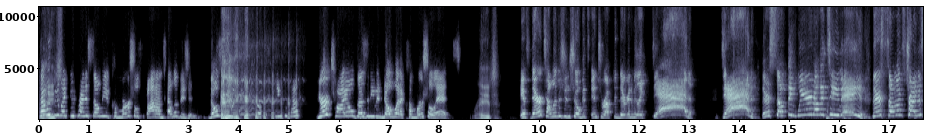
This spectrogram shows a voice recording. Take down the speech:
That would be like you trying to sell me a commercial spot on television. Those of you to your child doesn't even know what a commercial is. right. if their television show gets interrupted, they're gonna be like, Dad, Dad, there's something weird on the TV. There's someone's trying to,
